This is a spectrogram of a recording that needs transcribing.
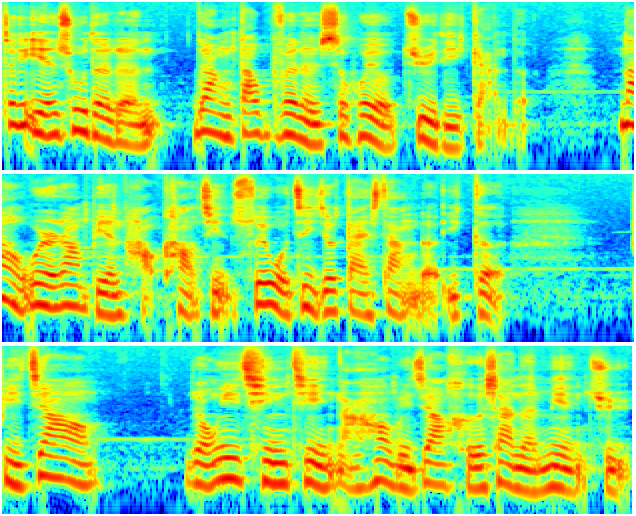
这个严肃的人，让大部分人是会有距离感的。那我为了让别人好靠近，所以我自己就戴上了一个比较容易亲近，然后比较和善的面具。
